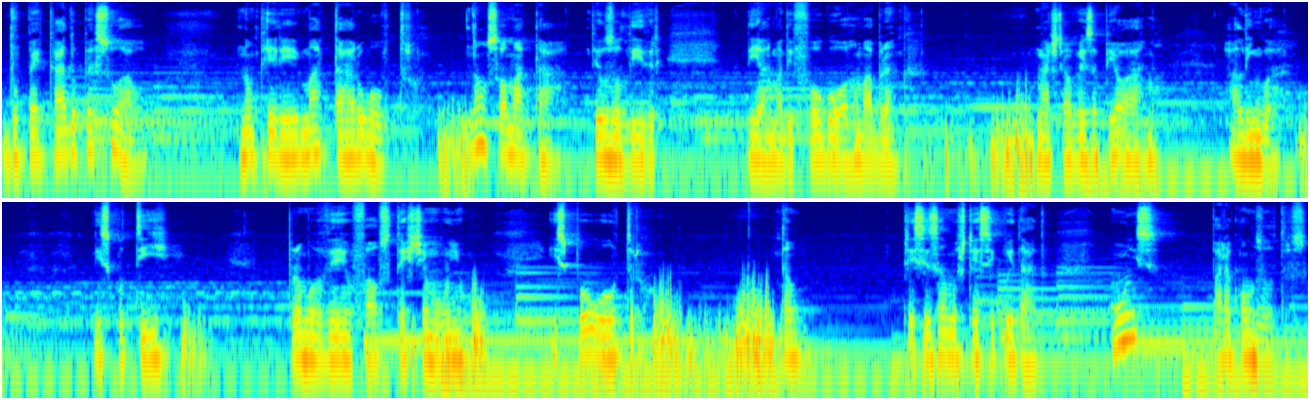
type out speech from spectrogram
do pecado pessoal, não querer matar o outro. Não só matar, Deus o livre de arma de fogo ou arma branca, mas talvez a pior arma a língua, discutir, promover o falso testemunho, expor o outro. Então, precisamos ter esse cuidado, uns para com os outros,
